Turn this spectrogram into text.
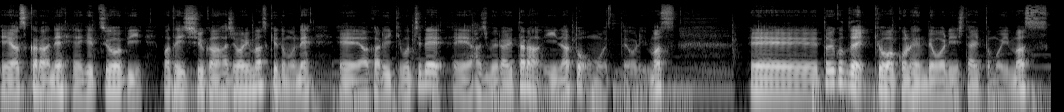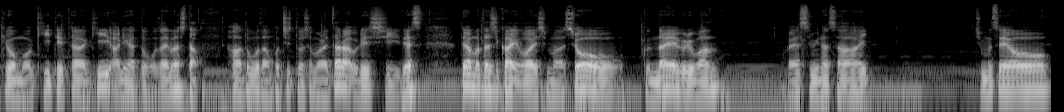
えー、明日からね、月曜日、また1週間始まりますけどもね、えー、明るい気持ちで、え、始められたらいいなと思っております。えー、ということで今日はこの辺で終わりにしたいと思います。今日も聴いていただきありがとうございました。ハートボタンポチッと押してもらえたら嬉しいです。ではまた次回お会いしましょう。Good night everyone. おやすみなさい。ちむせよ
